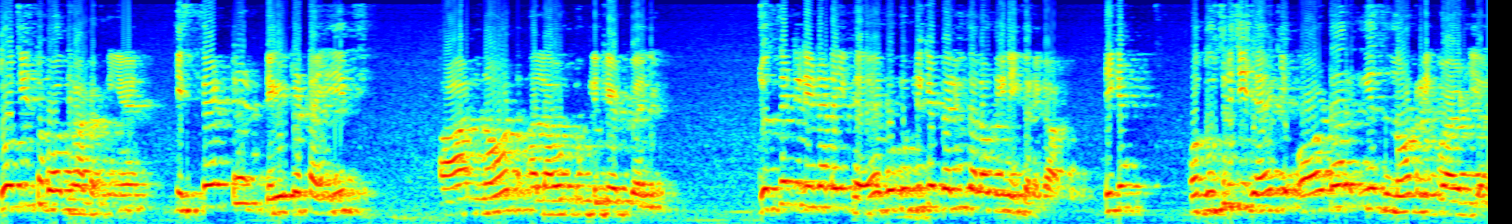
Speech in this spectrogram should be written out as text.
दो चीज़ तो बहुत ध्यान रखनी है कि set data type are not allowed duplicate value जो सेट डेटा टाइप है, वो डुप्लीकेट वैल्यूज़ अलाउड ही नहीं करेगा आपको, ठीक है? और दूसरी चीज़ है कि order is not required here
